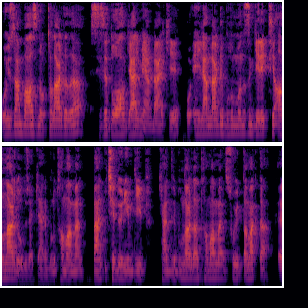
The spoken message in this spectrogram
O yüzden bazı noktalarda da size doğal gelmeyen belki o eylemlerde bulunmanızın gerektiği anlar da olacak. Yani bunu tamamen ben içe döneyim deyip kendini bunlardan tamamen soyutlamak da e,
